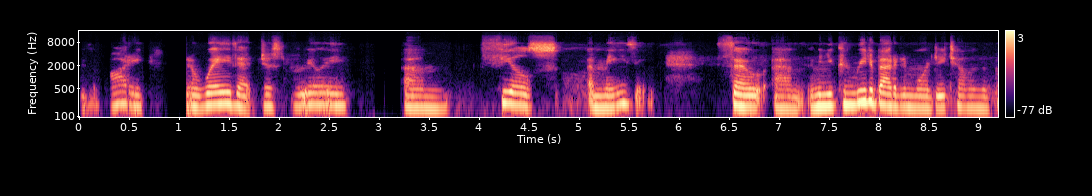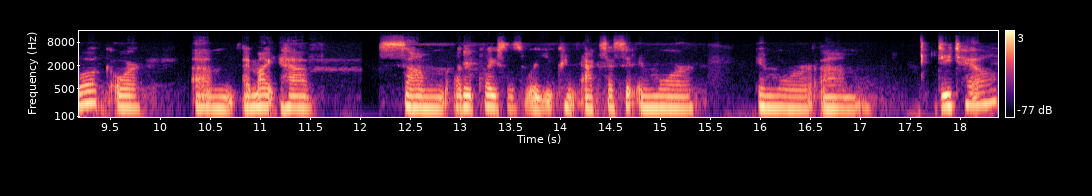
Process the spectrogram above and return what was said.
to the body in a way that just really um, feels amazing. So, um, I mean, you can read about it in more detail in the book, or um, I might have some other places where you can access it in more in more um, detail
